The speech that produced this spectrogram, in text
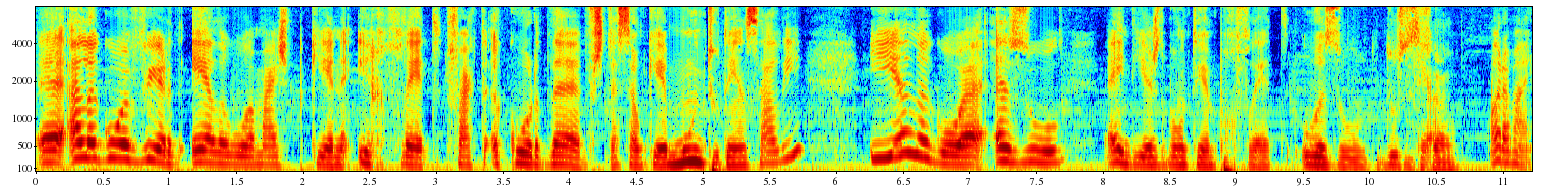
Eh, A Lagoa Verde é a lagoa mais pequena e reflete, de facto, a cor da vegetação, que é muito densa ali. E a Lagoa Azul, em dias de bom tempo, reflete o azul do céu. céu. Ora bem,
